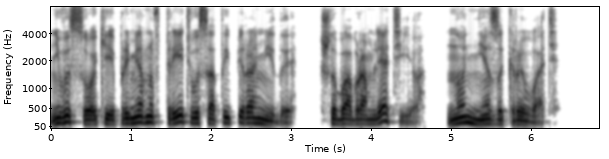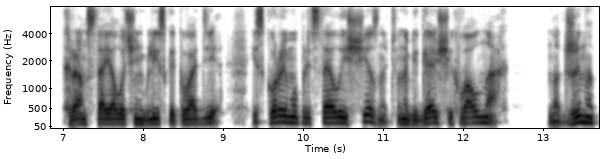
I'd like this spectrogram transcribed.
невысокие, примерно в треть высоты пирамиды, чтобы обрамлять ее, но не закрывать. Храм стоял очень близко к воде, и скоро ему предстояло исчезнуть в набегающих волнах. Но Джина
